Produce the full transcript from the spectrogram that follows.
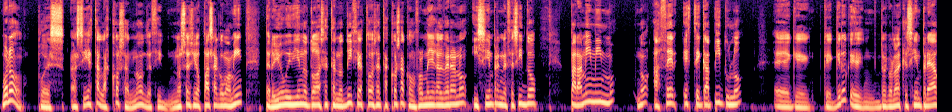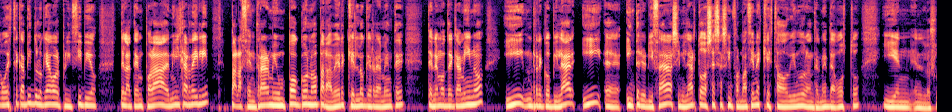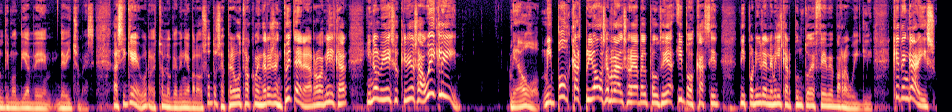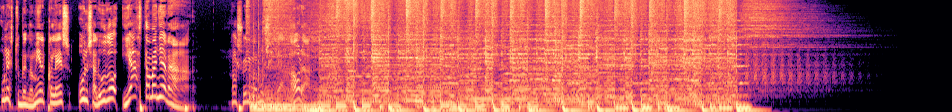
Bueno, pues así están las cosas, ¿no? Es decir, no sé si os pasa como a mí, pero yo voy viendo todas estas noticias, todas estas cosas conforme llega el verano y siempre necesito para mí mismo, ¿no? Hacer este capítulo eh, que, creo que recordad que siempre hago este capítulo que hago al principio de la temporada de Milcar Daily para centrarme un poco, ¿no? Para ver qué es lo que realmente tenemos de camino y recopilar y eh, interiorizar, asimilar todas esas informaciones que he estado viendo durante el mes de agosto y en, los últimos días de, de, dicho mes. Así que, bueno, esto es lo que tenía para vosotros. Espero vuestros comentarios en Twitter, arroba Milcar, y no olvidéis suscribiros a Weekly me ahogo. Mi podcast privado semanal sobre Apple Productividad y podcasting disponible en emilcar.fm barra weekly. Que tengáis un estupendo miércoles, un saludo y hasta mañana. No suena la música. Ahora.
